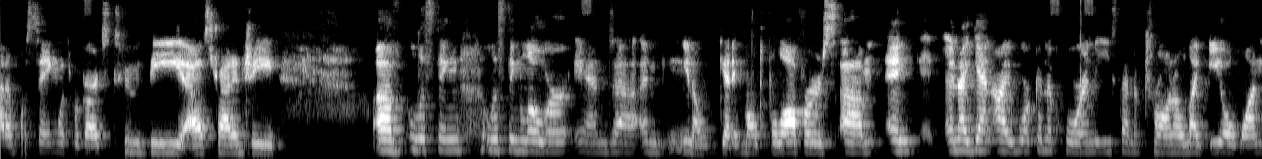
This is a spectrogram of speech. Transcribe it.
Adam was saying with regards to the uh, strategy of listing listing lower and uh, and you know getting multiple offers. Um, and and again I work in the core in the east end of Toronto like E01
